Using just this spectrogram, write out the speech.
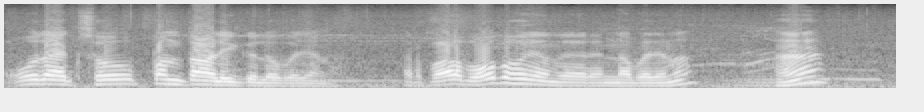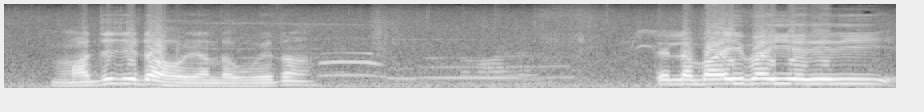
ਉਹਦਾ 145 ਕਿਲੋ ਵਜਨ। ਹਰਪਾਲ, ਬਹੁਤ ਹੋ ਜਾਂਦਾ ਯਾਰ ਇੰਨਾ ਵਜਨ। ਹੈ? ਮੱਝ ਜਿਹੜਾ ਹੋ ਜਾਂਦਾ ਹੋਵੇ ਤਾਂ। ਤੇ ਲੰਬਾਈ ਬਾਈ ਇਹਦੀ ਦੀ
